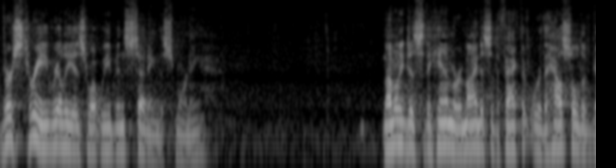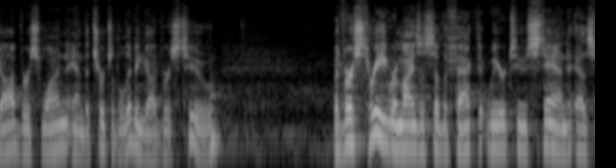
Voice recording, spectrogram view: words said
Verse 3 really is what we've been studying this morning. Not only does the hymn remind us of the fact that we're the household of God, verse 1, and the church of the living God, verse 2, but verse 3 reminds us of the fact that we are to stand as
